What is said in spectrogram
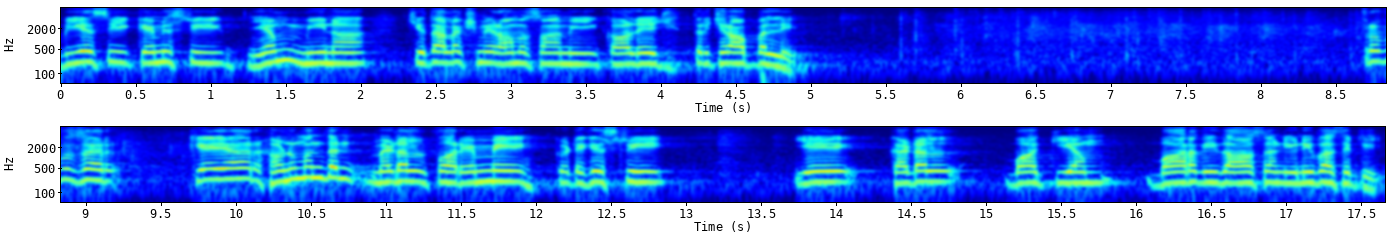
BSc Chemistry, M. Meena, Chitalakshmi Ramasamy College, Tiruchirappalli. Professor K.R. Hanumandan Medal for MA Kuta History, A. Kadal Bakyam, Bharatidasan University.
